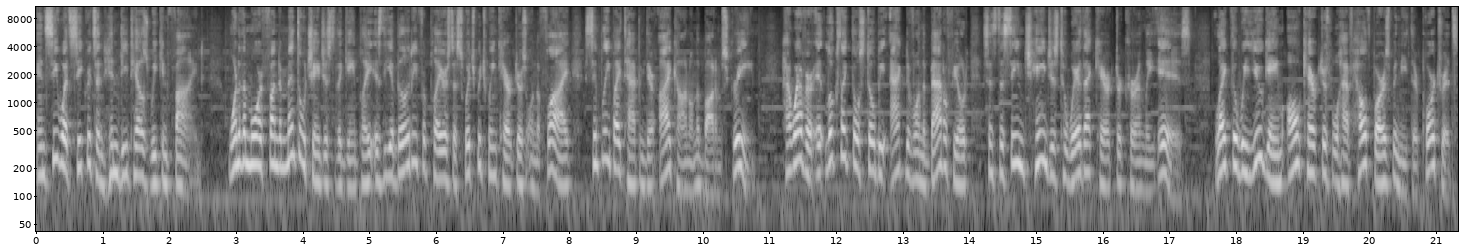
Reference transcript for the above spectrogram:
and see what secrets and hidden details we can find. One of the more fundamental changes to the gameplay is the ability for players to switch between characters on the fly simply by tapping their icon on the bottom screen. However, it looks like they'll still be active on the battlefield since the scene changes to where that character currently is. Like the Wii U game, all characters will have health bars beneath their portraits,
